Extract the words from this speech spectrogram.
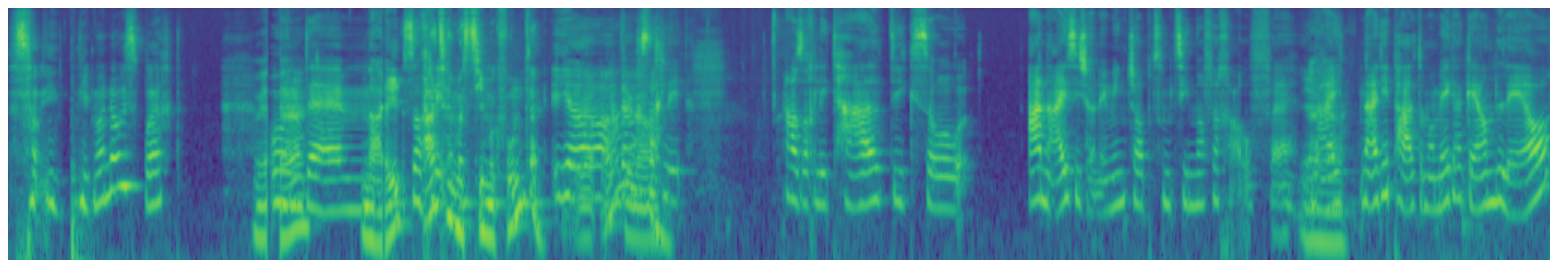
So, ich bin immer noch ausgebucht. Ja. Und, ähm, Nein, so ah, jetzt haben wir das Zimmer gefunden. Ja, ja und dann genau. so ein bisschen, also ein bisschen die Haltung so, ah nein, es ist ja nicht mein Job zum Zimmer verkaufen. Ja, nein, ja. nein, die behalten wir mega gerne leer.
